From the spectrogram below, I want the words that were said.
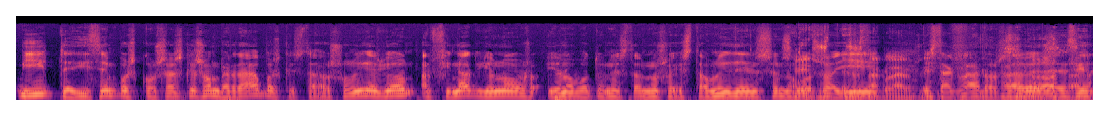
y te dicen pues cosas que son verdad, pues que Estados Unidos, yo al final yo no yo no voto en esta, no soy estadounidense, no Sí, voto eso- eso allí, está claro, sí. está claro, ¿sabes? Es decir,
